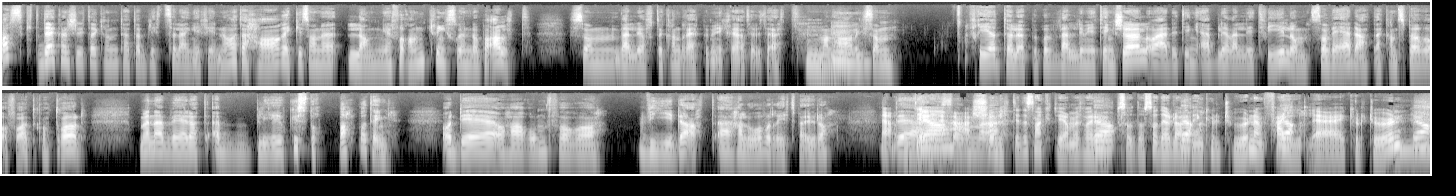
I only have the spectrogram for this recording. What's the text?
raskt. Det er kanskje litt av grunnen til at jeg har blitt så lenge i Finn og at jeg har ikke sånne lange forankringsrunder på alt, som veldig ofte kan drepe mye kreativitet. Man har liksom frihet til å løpe på veldig mye ting sjøl, og er det ting jeg blir veldig i tvil om, så vet jeg at jeg kan spørre og få et godt råd. Men jeg vet at jeg blir jo ikke stoppa på ting. Og det å ha rom for å vite at jeg har lov å drite meg ut da. Ja, Det det er er, liksom, så viktig. Det snakket vi om i forrige Ja. episode også. Det å lage Ja. den kulturen, den feilekulturen. Ja.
